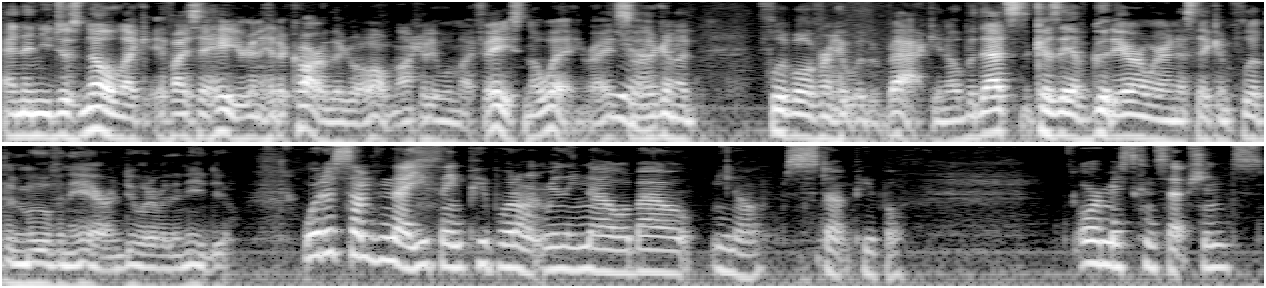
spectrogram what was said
And then you just know, like if I say, "Hey, you're gonna hit a car," they go, "Oh, I'm not gonna hit it with my face. No way, right?" So they're gonna flip over and hit with their back, you know. But that's because they have good air awareness. They can flip and move in the air and do whatever they need to. What is something that you think people don't really know about, you know, stunt people? Or misconceptions?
